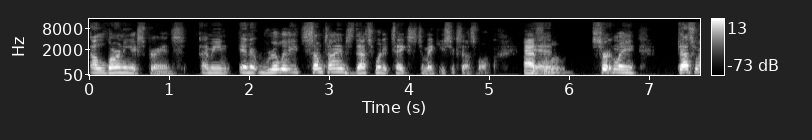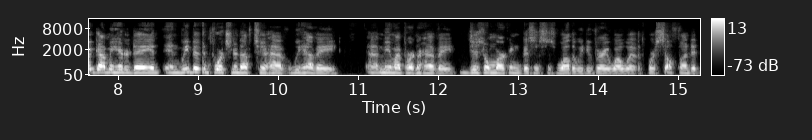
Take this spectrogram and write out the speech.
a learning experience. I mean, and it really sometimes that's what it takes to make you successful. Absolutely. Certainly, that's what got me here today. And and we've been fortunate enough to have we have a uh, me and my partner have a digital marketing business as well that we do very well with. We're self funded,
